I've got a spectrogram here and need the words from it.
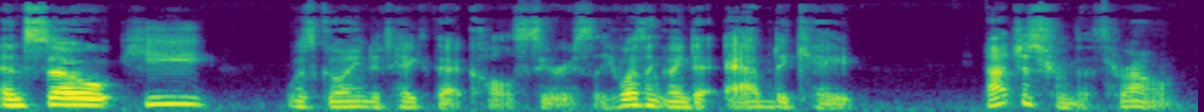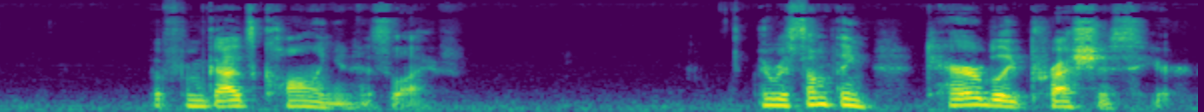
And so he was going to take that call seriously. He wasn't going to abdicate, not just from the throne, but from God's calling in his life. There was something terribly precious here,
